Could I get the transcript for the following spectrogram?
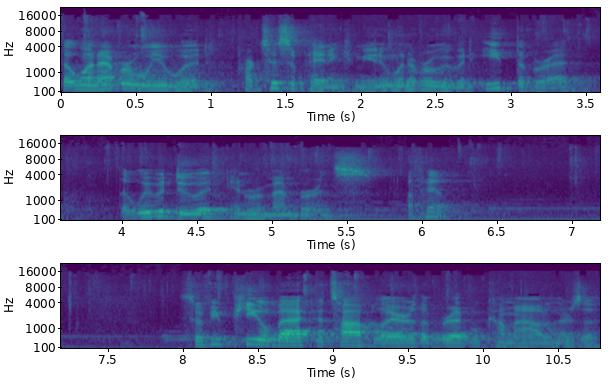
that whenever we would participate in communion, whenever we would eat the bread, that we would do it in remembrance of him. So if you peel back the top layer, the bread will come out, and there's a,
